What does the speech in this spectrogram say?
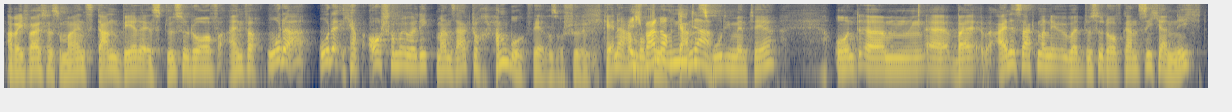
Aber ich weiß, was du meinst. Dann wäre es Düsseldorf einfach. Oder, oder ich habe auch schon mal überlegt, man sagt doch, Hamburg wäre so schön. Ich kenne Hamburg war nur noch ganz da. rudimentär. Und ähm, äh, weil eines sagt man ja über Düsseldorf ganz sicher nicht,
